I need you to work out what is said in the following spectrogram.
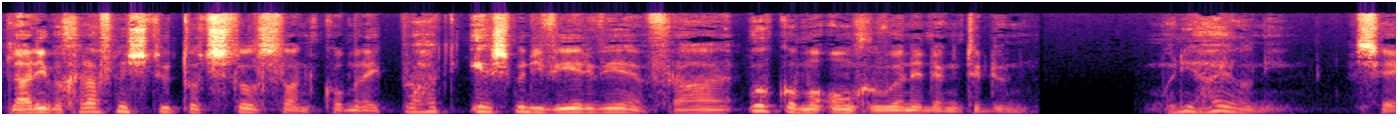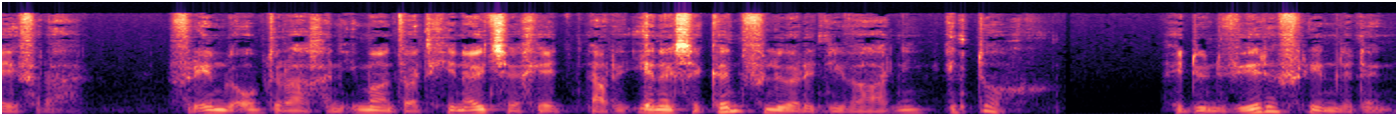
Laat die begrafnis toe tot stilstand kom en hy praat eers met die weduwee en vra ook om 'n ongewone ding te doen. Moenie huil nie, sê hy vir haar. Vreemde opdrag aan iemand wat geen uitsig het na 'n enigste kind verloor het nie waar nie. En tog, hy doen weer 'n vreemde ding.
